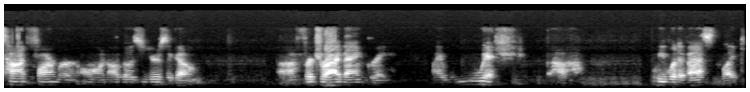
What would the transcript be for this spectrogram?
Todd Farmer on all those years ago uh, for Drive Angry, I wish uh, we would have asked like,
